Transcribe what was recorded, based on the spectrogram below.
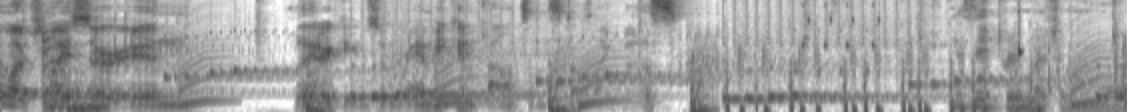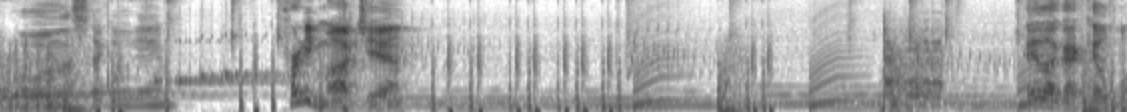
So much nicer in later games when Rambi can bounce and stuff like this. Is he pretty much immortal in the second game? Pretty much, yeah. Hey, look, I killed one.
